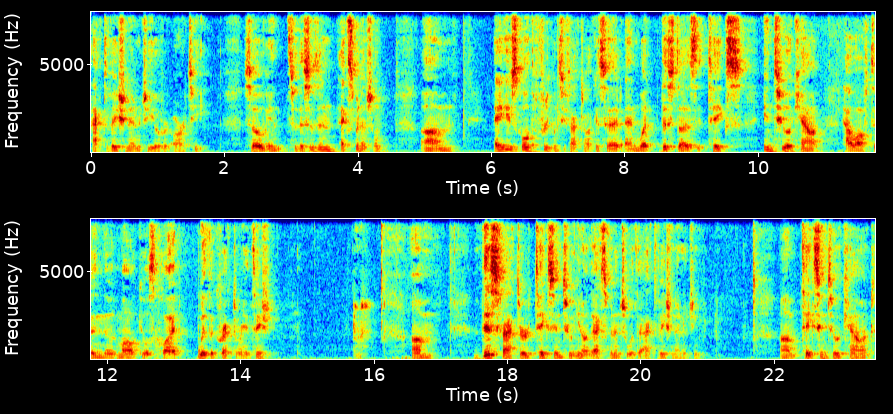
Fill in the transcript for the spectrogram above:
activation energy over RT. So in so this is an exponential. Um, a is called the frequency factor, like I said, and what this does, it takes into account how often the molecules collide with the correct orientation. Um, this factor takes into, you know, the exponential with the activation energy, um, takes into account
